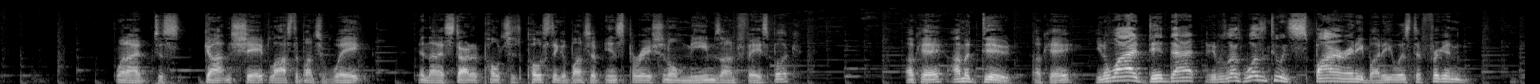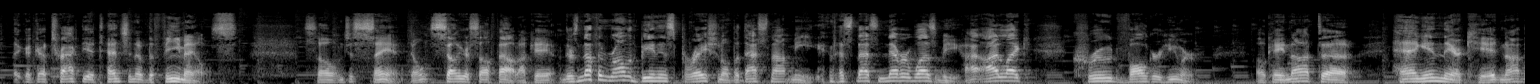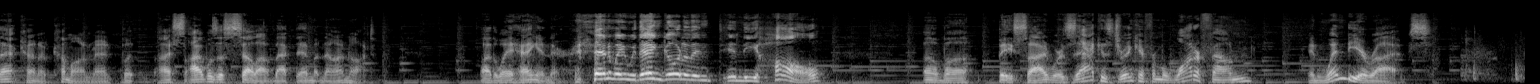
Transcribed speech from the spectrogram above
when I just got in shape, lost a bunch of weight, and then I started post- posting a bunch of inspirational memes on Facebook. Okay, I'm a dude. Okay, you know why I did that? It was wasn't to inspire anybody. It was to friggin' like, attract the attention of the females. So I'm just saying, don't sell yourself out. Okay, there's nothing wrong with being inspirational, but that's not me. That's that's never was me. I, I like crude, vulgar humor. Okay, not uh, hang in there, kid. Not that kind of. Come on, man. But I, I was a sellout back then, but now I'm not. By the way, hang in there. anyway, we then go to the in the hall of uh, Bayside where Zach is drinking from a water fountain, and Wendy arrives.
